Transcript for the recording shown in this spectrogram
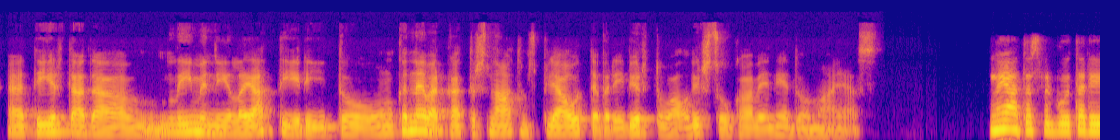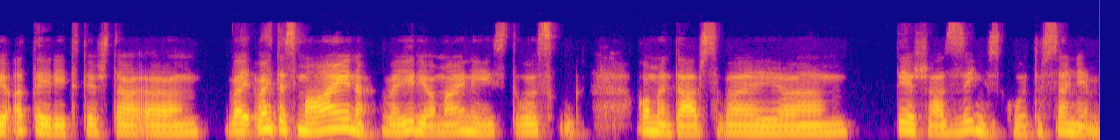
Tīri tādā līmenī, lai attīrītu, un ka nevar katrs nātums pļaut tev arī virtuāli virsū, kā vien iedomājās. Nu jā, tas varbūt arī attīrīt tieši tā, vai, vai tas maina, vai ir jau mainījis tos komentārus vai um, tiešās ziņas, ko tu saņem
